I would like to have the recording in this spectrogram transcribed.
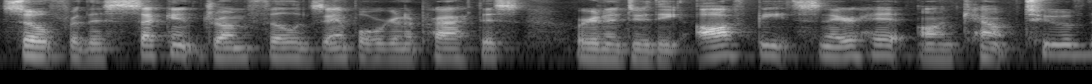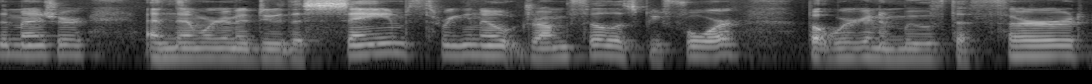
So for this second drum fill example we're going to practice, we're going to do the offbeat snare hit on count two of the measure, and then we're going to do the same three note drum fill as before, but we're going to move the third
